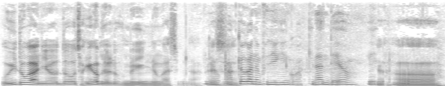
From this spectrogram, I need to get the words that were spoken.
의도가 아니어도 자기 감정도 분명히 있는 것 같습니다. 그래서 바뀌어가는 분위기인 것 같긴 한데요. 예. 어,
